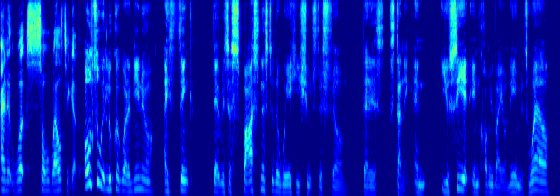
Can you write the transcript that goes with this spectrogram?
And it works so well together. Also, with Luca Guadagnino, I think there is a sparseness to the way he shoots this film that is stunning. And you see it in Call Me By Your Name as well.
